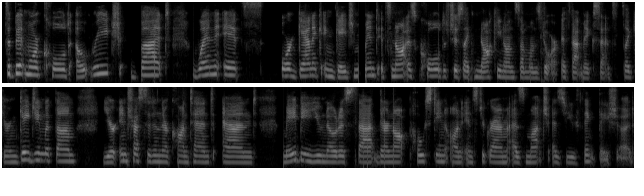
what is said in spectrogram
it's a bit more cold outreach but when it's organic engagement. It's not as cold. It's just like knocking on someone's door, if that makes sense. It's like you're engaging with them, you're interested in their content, and maybe you notice that they're not posting on Instagram as much as you think they should.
